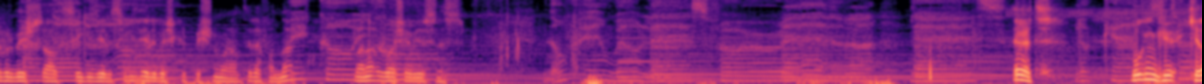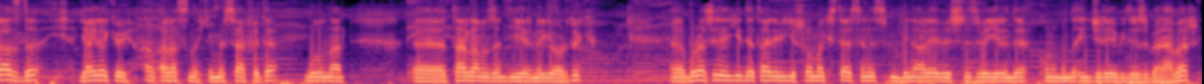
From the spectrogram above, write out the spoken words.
0506 858 55 45 numaralı telefonla bana ulaşabilirsiniz. Evet, bugünkü Kirazlı Yaylaköy arasındaki mesafede bulunan e, tarlamızın yerini gördük. E, burası ile ilgili detaylı bilgi sormak isterseniz beni arayabilirsiniz ve yerinde konumunda inceleyebiliriz beraber.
